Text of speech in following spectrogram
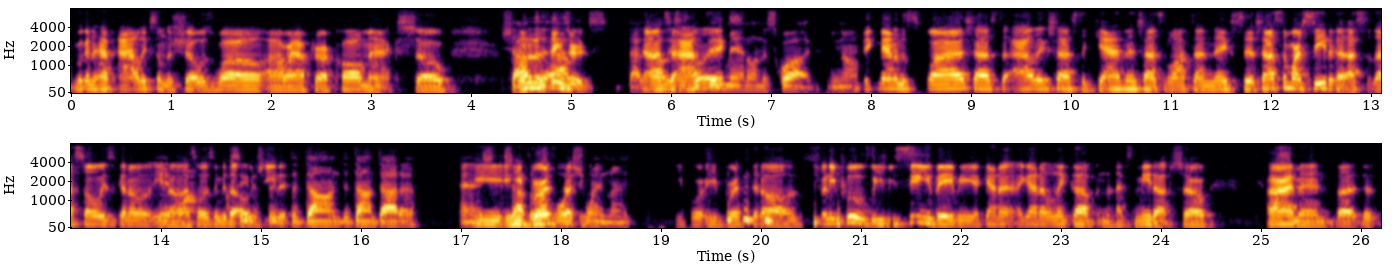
We're gonna have Alex on the show as well uh, right after our call, Max. So Shout One out of the to things are- Alex. That shout out Alex to is the Alex. big man on the squad, you know. big man on the squad. Shout outs to Alex. Shout outs to Gavin. Shout outs to Locked On Knicks. Shout outs to Marcita. That's that's always gonna you Yeah, know that's always gonna be the OG. the, the Don, the Don Dada, and He- he out to birthed boy the- Schwinn, man. He, he birthed it all. Shwinny Poo, we, we see you, baby. I gotta I gotta link up in the next meetup. So, all right, man. But the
